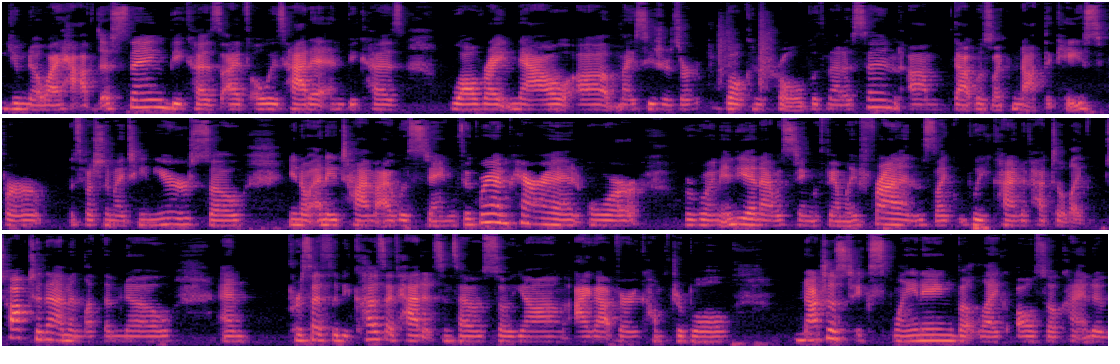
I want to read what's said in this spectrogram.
you know I have this thing because I've always had it, and because while right now uh, my seizures are well controlled with medicine, um, that was like not the case for especially my teen years. So you know, anytime I was staying with a grandparent or we are going to India and I was staying with family friends, like we kind of had to like talk to them and let them know. And precisely because I've had it since I was so young, I got very comfortable not just explaining, but like also kind of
